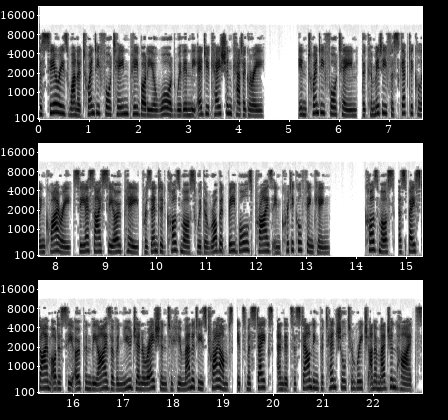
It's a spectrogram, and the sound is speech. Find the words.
The series won a 2014 Peabody Award within the education category. In 2014, the Committee for Skeptical Inquiry presented Cosmos with the Robert B. Balles Prize in Critical Thinking. Cosmos, A Spacetime Odyssey opened the eyes of a new generation to humanity's triumphs, its mistakes, and its astounding potential to reach unimagined heights.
